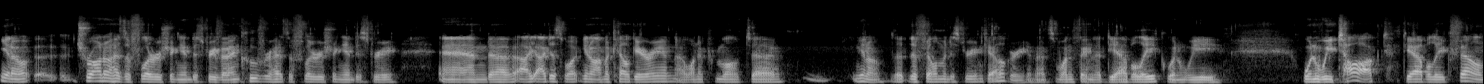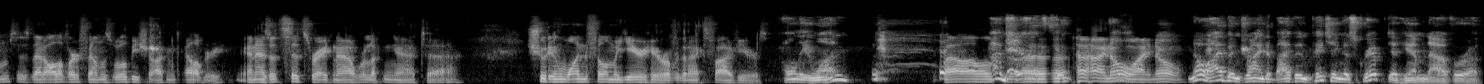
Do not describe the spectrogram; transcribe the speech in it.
you know, uh, Toronto has a flourishing industry. Vancouver has a flourishing industry. And uh, I, I, just want, you know, I'm a Calgarian. I want to promote, uh, you know, the, the film industry in Calgary. And that's one thing that Diabolique, when we when we talked Diabolique Films, is that all of our films will be shot in Calgary. And as it sits right now, we're looking at uh, shooting one film a year here over the next five years. Only one? Well, uh, I know, I know. No, I've been trying to. I've been pitching a script at him now for a,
